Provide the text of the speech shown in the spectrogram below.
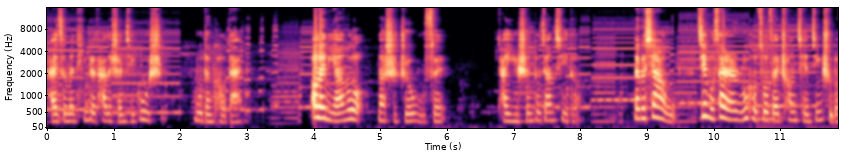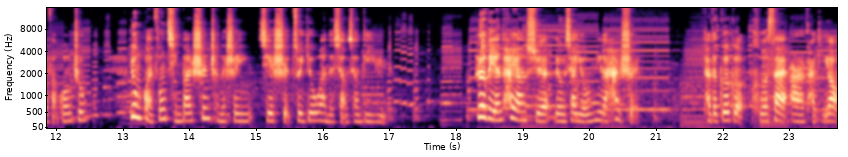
孩子们听着他的神奇故事，目瞪口呆。奥雷里亚诺那时只有五岁，他一生都将记得那个下午，吉普赛人如何坐在窗前金属的反光中，用管风琴般深沉的声音揭示最幽暗的想象地狱。热得沿太阳穴流下油腻的汗水。他的哥哥何塞·阿尔卡迪奥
